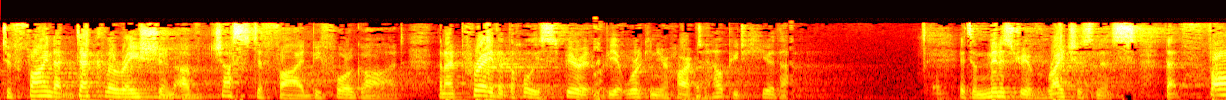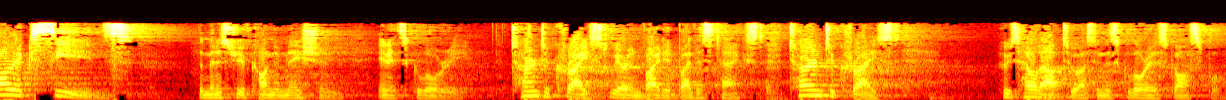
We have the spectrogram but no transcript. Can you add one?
to find that declaration of justified before God, then I pray that the Holy Spirit will be at work in your heart to help you to hear that. It's a ministry of righteousness that far exceeds the ministry of condemnation in its glory. Turn to Christ, we are invited by this text. Turn to Christ, who's held out to us in this glorious gospel.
